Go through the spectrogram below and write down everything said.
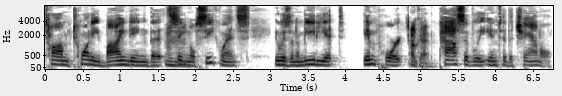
TOM20 binding the Mhm. signal sequence, it was an immediate import Okay. passively into the channel.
